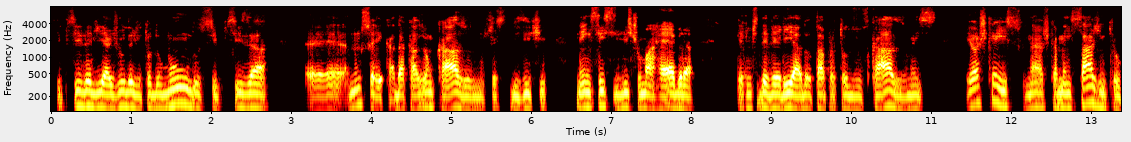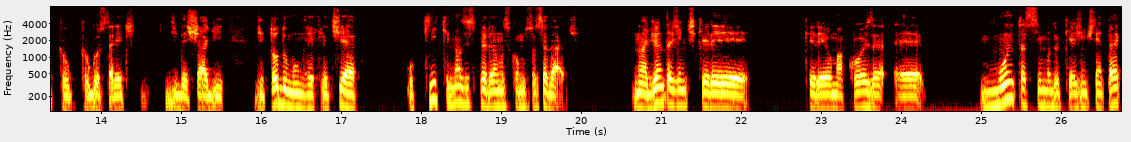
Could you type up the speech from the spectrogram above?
se precisa de ajuda de todo mundo, se precisa é, não sei, cada caso é um caso, não sei se existe, nem sei se existe uma regra que a gente deveria adotar para todos os casos, mas eu acho que é isso, né? Acho que a mensagem que eu, que eu, que eu gostaria de deixar de, de todo mundo refletir é o que, que nós esperamos como sociedade. Não adianta a gente querer querer uma coisa é, muito acima do que a gente tem até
